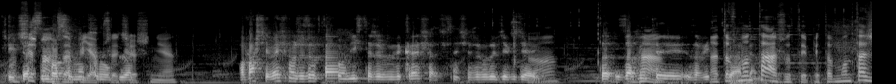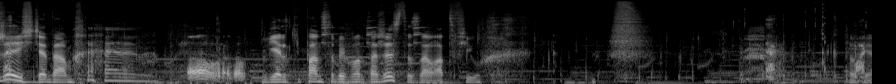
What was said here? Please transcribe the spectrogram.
Czyli on się też sam zabija przecież, nie? O właśnie, weź może zrób taką listę, żeby wykreślać, w sensie, żeby ludzie widzieli. No, To, zabity, zabity no to w Guardian. montażu typie, to montażyście dam. Dobra, dobra. Wielki pan sobie montażystę załatwił. Kto wie?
